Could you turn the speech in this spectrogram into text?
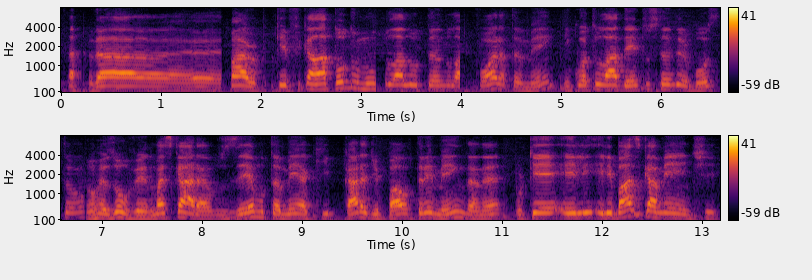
da, da é, Marvel, porque fica lá todo mundo lá lutando lá fora também, enquanto lá dentro os Thunderbolts estão resolvendo. Mas cara, o Zemo também aqui, cara de pau tremenda, né? Porque ele, ele basicamente,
